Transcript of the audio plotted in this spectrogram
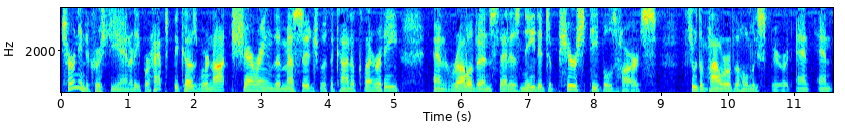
turning to Christianity, perhaps because we're not sharing the message with the kind of clarity and relevance that is needed to pierce people's hearts through the power of the Holy Spirit and, and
